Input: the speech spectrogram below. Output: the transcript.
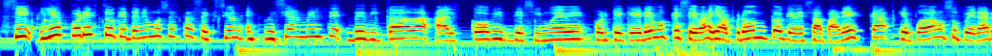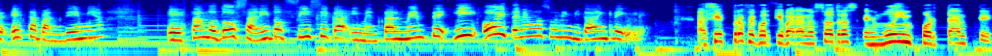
Sí, y es por esto que tenemos esta sección especialmente dedicada al COVID-19, porque queremos que se vaya pronto, que desaparezca, que podamos superar esta pandemia eh, estando todos sanitos física y mentalmente. Y hoy tenemos una invitada increíble. Así es, profe, porque para nosotros es muy importante.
